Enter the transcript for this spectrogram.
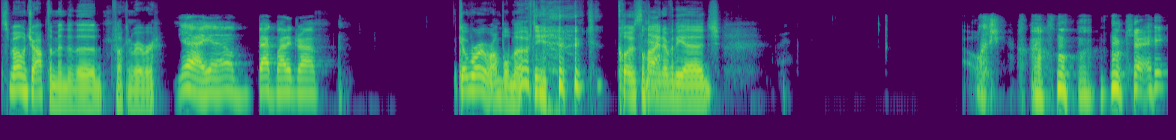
Samoa dropped them into the fucking river. Yeah, you know, back body drop. Go Royal Rumble mode. Clothesline Yeah. over the edge. Oh, okay.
